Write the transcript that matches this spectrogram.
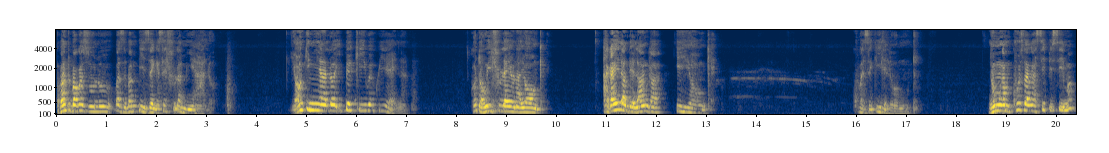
Abantu bakwaZulu baze bambize ngesehlula miyalo. Yonke imiyalo ibekiwe kuyena. Kodwa uyihlule yona yonke. Akayilandelanga iyonke. Khubazekile lo muntu. Noma ungamkhuza ngasiphi isimo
